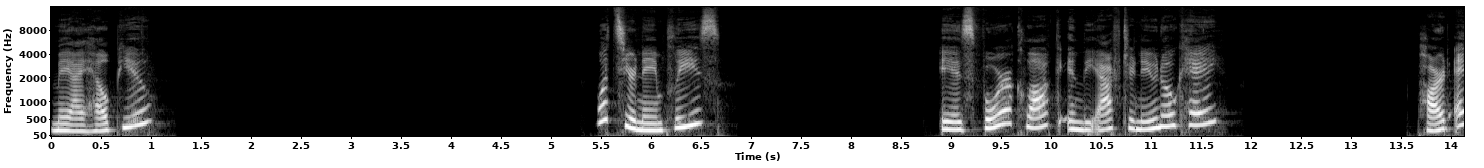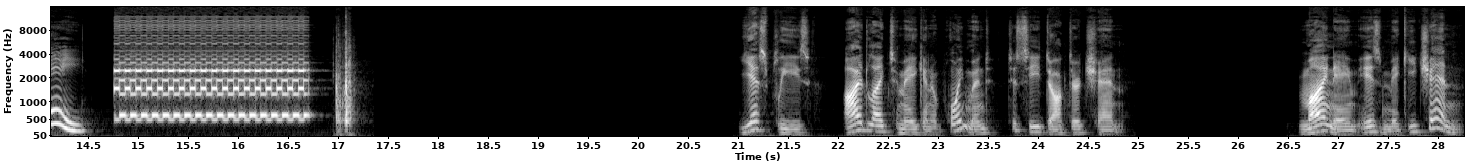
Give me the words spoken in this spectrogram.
May I help you? What's your name, please? Is four o'clock in the afternoon okay? Part A Yes, please. I'd like to make an appointment to see Dr. Chen. My name is Micky Chen.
